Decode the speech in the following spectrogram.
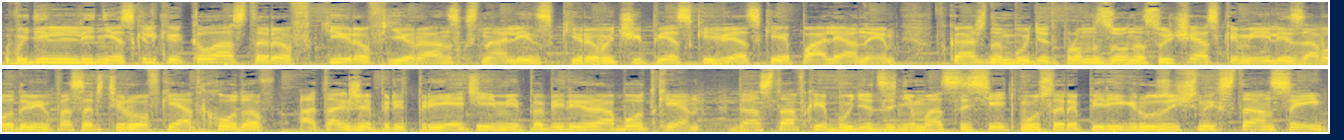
Выделили несколько кластеров – Киров, Яранск, Снолинск, Кирово-Чепецк и Вятские поляны. В каждом будет промзона с участками или заводами по сортировке отходов, а также предприятиями по переработке. Доставкой будет заниматься сеть мусороперегрузочных станций.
